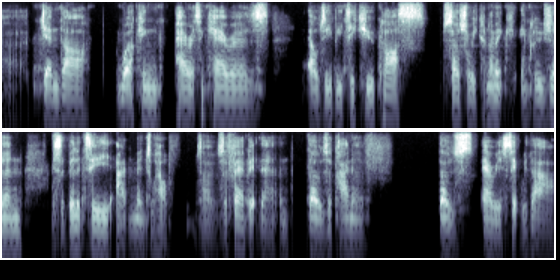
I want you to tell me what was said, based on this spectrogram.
uh, gender, working parents and carers, LGBTQ plus, social economic inclusion, disability, and mental health. So it's a fair bit there. And those are kind of, those areas sit with our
